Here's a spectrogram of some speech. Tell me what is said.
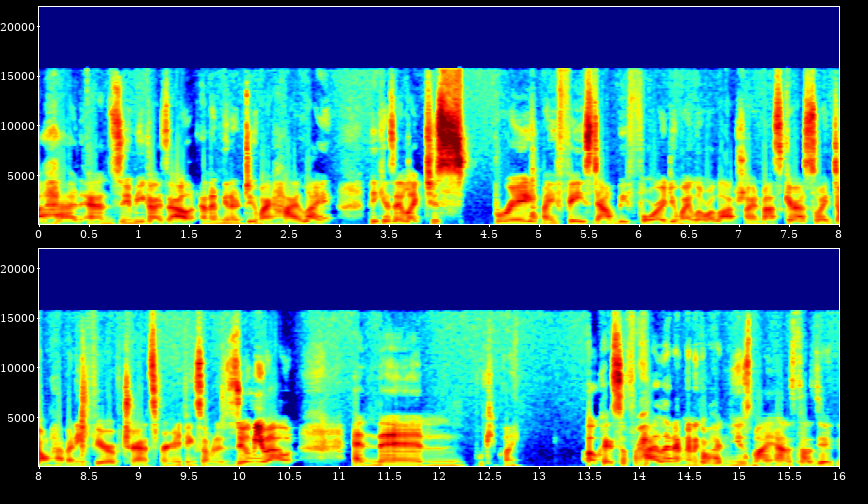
ahead and zoom you guys out and I'm to do my highlight because I like to spray my face down before I do my lower lash line mascara so I don't have any fear of transferring anything. So I'm to zoom you out and then we'll keep going. Okay, so for highlight, I'm going to go ahead and use my Anastasia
